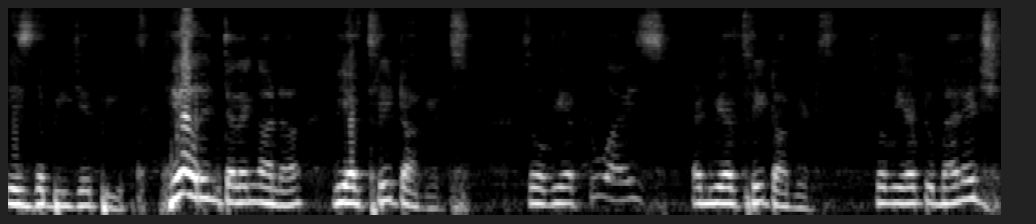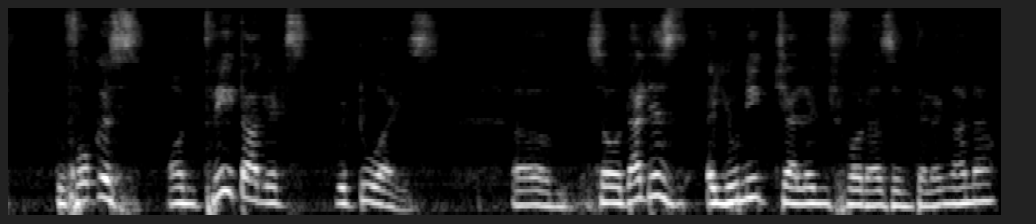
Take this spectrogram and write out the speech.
is the BJP. Here in Telangana, we have three targets. So we have two eyes and we have three targets. So we have to manage to focus on three targets with two eyes. Um, so that is a unique challenge for us in Telangana.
